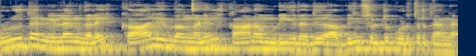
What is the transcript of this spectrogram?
உழுத நிலங்களை காலிபங்கனில் காண முடிகிறது அப்படின்னு சொல்லிட்டு கொடுத்துருக்காங்க.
